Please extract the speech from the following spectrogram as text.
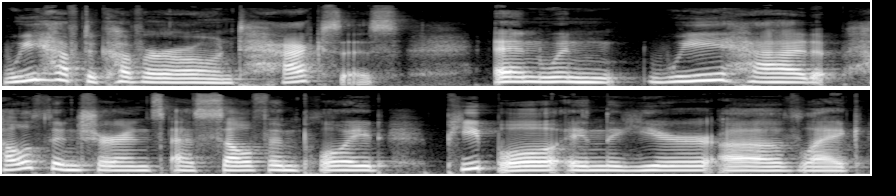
we have to cover our own taxes. And when we had health insurance as self-employed people in the year of like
